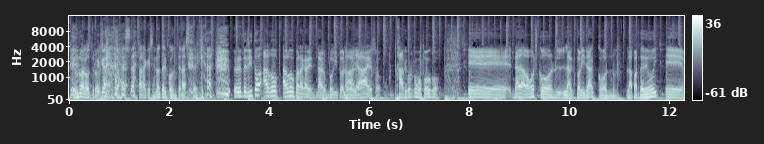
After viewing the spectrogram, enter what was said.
de uno al otro. o sea, para, para que se note el contraste. Pero necesito algo, algo para calentar un poquito. Luego Vale, ya eso. Hardcore como poco. Eh, nada, vamos con la actualidad, con la parte de hoy. Eh,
